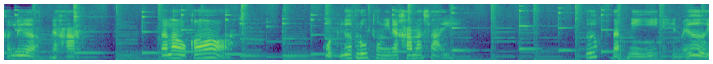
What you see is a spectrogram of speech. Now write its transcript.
ก็เลือกนะคะ แล้วเราก็กดเลือกรูปตรงนี้นะคะมาใส่ปึ๊บแบบนี้เห็นไหมเอ่ย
